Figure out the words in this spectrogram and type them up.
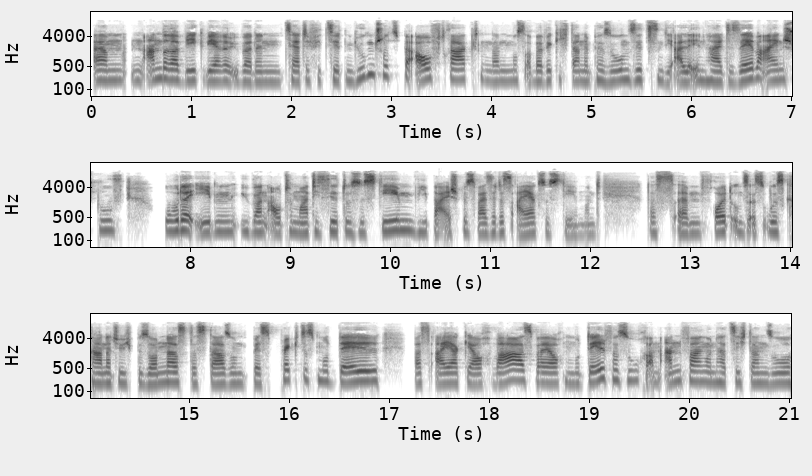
Ähm, ein anderer Weg wäre über einen zertifizierten Jugendschutzbeauftragten. Dann muss aber wirklich dann eine Person sitzen, die alle Inhalte selber einstuft oder eben über ein automatisiertes System, wie beispielsweise das Ajax-System. Und das ähm, freut uns als USK natürlich besonders, dass da so ein Best-Practice-Modell, was Ajax ja auch war, es war ja auch ein Modellversuch am Anfang und hat sich dann so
